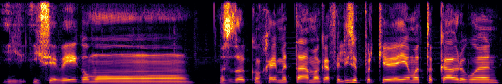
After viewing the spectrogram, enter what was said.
y, y se ve como. Nosotros con Jaime estábamos acá felices porque veíamos a estos cabros, weón,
